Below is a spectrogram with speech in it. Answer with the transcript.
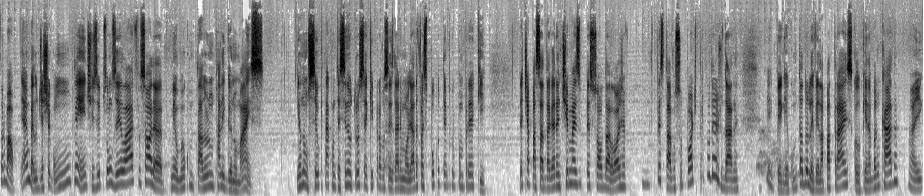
Normal. E aí um belo dia chegou um cliente XYZ lá e falou assim: olha, meu, meu computador não tá ligando mais. Eu não sei o que tá acontecendo, eu trouxe aqui para vocês darem uma olhada, faz pouco tempo que eu comprei aqui. Já tinha passado da garantia, mas o pessoal da loja prestava um suporte para poder ajudar, né? E peguei o computador, levei lá para trás, coloquei na bancada, aí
